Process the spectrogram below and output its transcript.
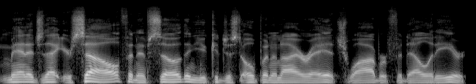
manage that yourself? And if so, then you could just open an IRA at Schwab or Fidelity or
